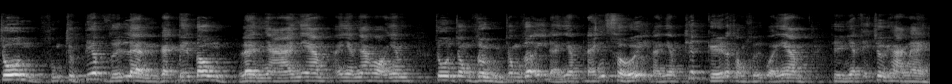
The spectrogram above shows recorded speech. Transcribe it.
chôn xuống trực tiếp dưới nền gạch bê tông nền nhà anh em anh em nhá hoặc anh em chôn trong rừng trong rẫy để anh em đánh sới để anh em thiết kế ra sòng sới của anh em thì anh em sẽ chơi cái hàng này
